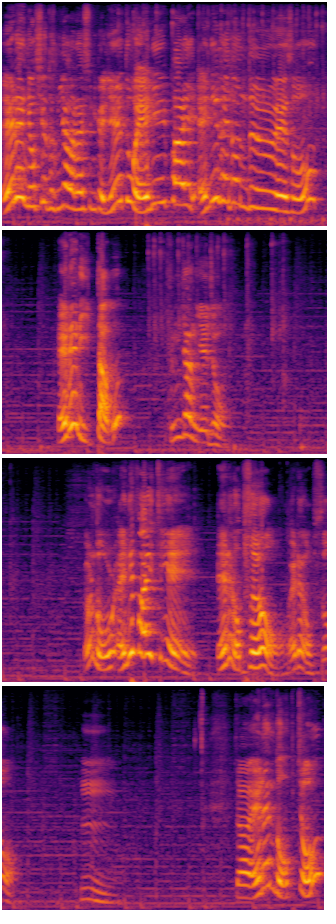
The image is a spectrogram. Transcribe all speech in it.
에렌 역시도 등장을 안 했으니까 얘도 애니파이 애니 레전드에서 에렌이 있다고? 등장 예정. 여러분 애니 파이팅에 에렌 없어요. 에렌 없어. 음. 자 에렌도 없죠?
